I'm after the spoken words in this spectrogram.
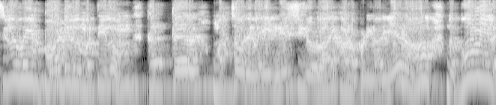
சிலுவையின் பாடுகள் மத்தியிலும் கர்த்தர் மற்றவர்களை நேசிக்கிறவர்களாய் காணப்படுகிறார். ஏன்னா இந்த பூமியில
